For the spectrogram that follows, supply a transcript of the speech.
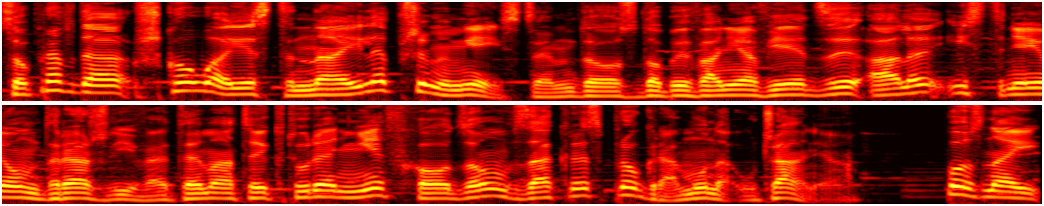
Co prawda, szkoła jest najlepszym miejscem do zdobywania wiedzy, ale istnieją drażliwe tematy, które nie wchodzą w zakres programu nauczania. Poznaj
